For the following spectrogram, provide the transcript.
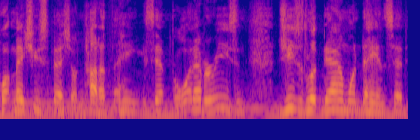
What makes you special? Not a thing, except for whatever reason. Jesus looked down one day and said,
